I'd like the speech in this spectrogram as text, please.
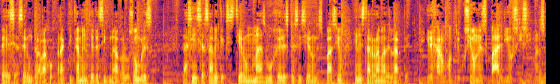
Pese a ser un trabajo prácticamente designado a los hombres, la ciencia sabe que existieron más mujeres que se hicieron espacio en esta rama del arte y dejaron contribuciones valiosísimas.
